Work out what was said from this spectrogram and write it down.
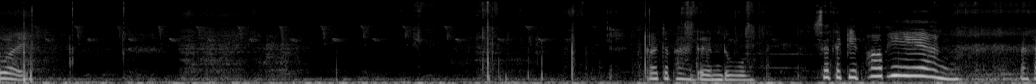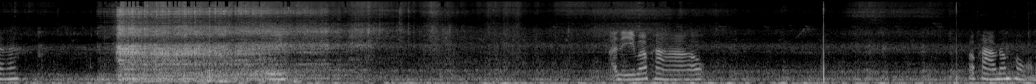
ด้วย ก็จะพาเดินดู เศรษฐกิจพ่อเพียงนะคะอุ๊ยอันนี้มะพร้าว มะพร้าวน้ำหอม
